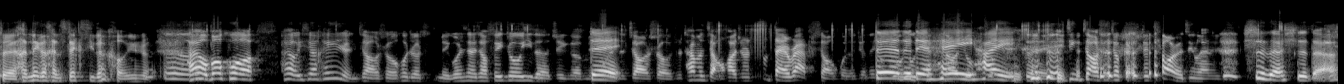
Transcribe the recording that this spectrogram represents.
对，很那个很 sexy 的口音是，还有包括还有一些黑人教授或者美国人现在叫非洲裔的这个美国人的教授，就他们讲话就是自带 rap 效果的，就那种对对对，嘿嘿，对，一进教室就感觉就跳着进来那种。是的。是的，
